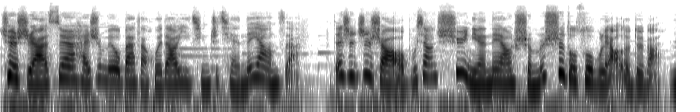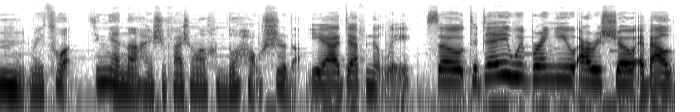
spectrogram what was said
确实啊，虽然还是没有办法回到疫情之前的样子啊。但是至少不像去年那样什么事都做不了了，对吧？嗯，没错，今年呢还是发生了很多好事的。Yeah, definitely. So today we bring you our show about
